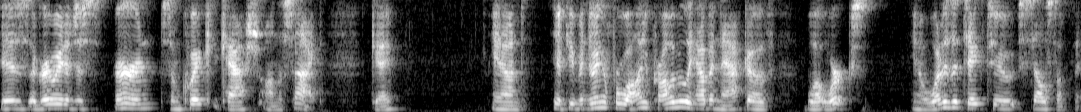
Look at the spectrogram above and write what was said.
is a great way to just earn some quick cash on the side. Okay. And if you've been doing it for a while, you probably have a knack of what works. You know, what does it take to sell something?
